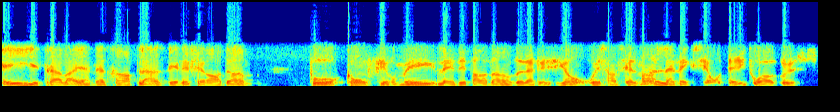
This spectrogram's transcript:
Et ils travaillent à mettre en place des référendums pour confirmer l'indépendance de la région ou essentiellement l'annexion au territoire russe.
